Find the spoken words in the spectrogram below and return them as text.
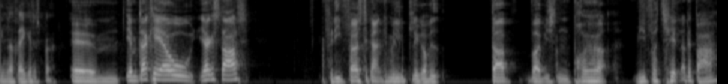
Det er noget Rikke, der spørger. Øhm, jamen, der kan jeg jo... Jeg kan starte. Fordi første gang Camille blev gravid, der var vi sådan, prøv at høre, vi fortæller det bare.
